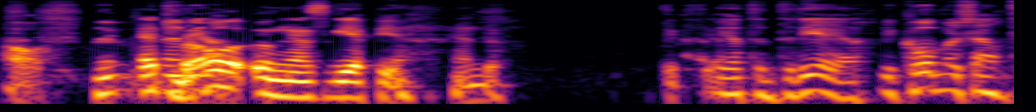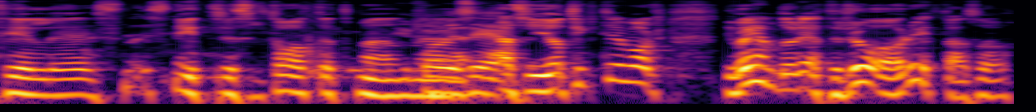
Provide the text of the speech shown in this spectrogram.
ja. Men, Ett men bra vi... ungens GP ändå. Jag vet inte det. Ja. Vi kommer sen till eh, snittresultatet. Men eh, alltså, jag tyckte det var, det var ändå rätt rörigt. Alltså.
